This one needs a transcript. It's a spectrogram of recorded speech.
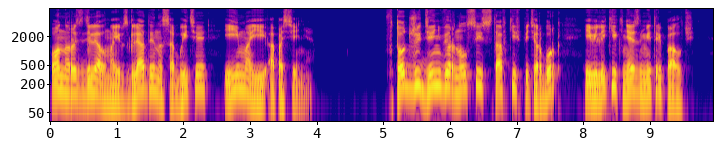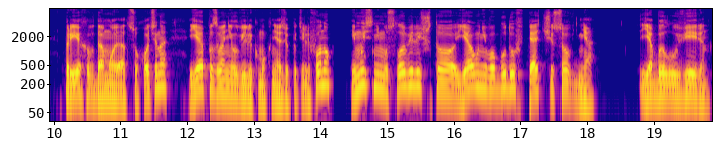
Он разделял мои взгляды на события и мои опасения. В тот же день вернулся из Ставки в Петербург и великий князь Дмитрий Павлович. Приехав домой от Сухотина, я позвонил великому князю по телефону, и мы с ним условились, что я у него буду в пять часов дня. Я был уверен,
